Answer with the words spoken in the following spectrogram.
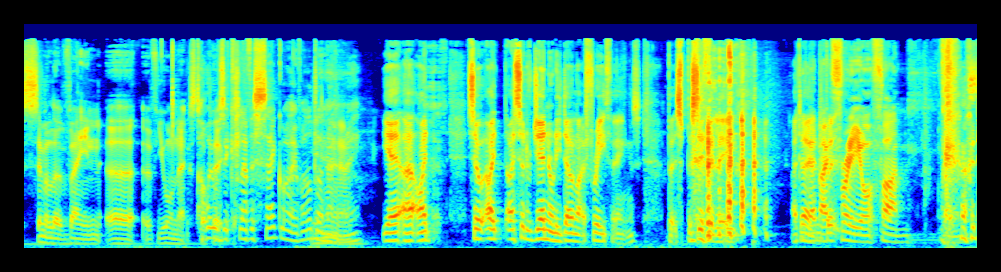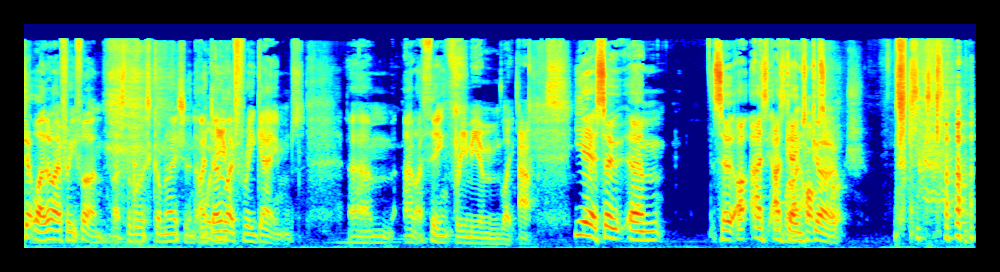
similar vein uh, of your next topic. Oh, it was a clever segue. Well done, Yeah. Henry. Yeah, uh, I. So I, I sort of generally don't like free things, but specifically, I don't. Don't like but- free or fun. I don't, well, I don't like free fun. That's the worst combination. I What do don't you- like free games, um, and I think Freemium like apps. yeah. So um, so uh, as as Well, games like go. I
